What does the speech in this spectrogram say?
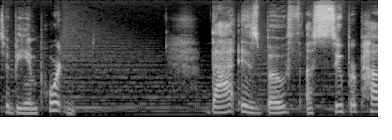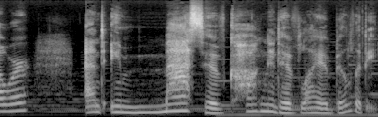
to be important. That is both a superpower and a massive cognitive liability.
